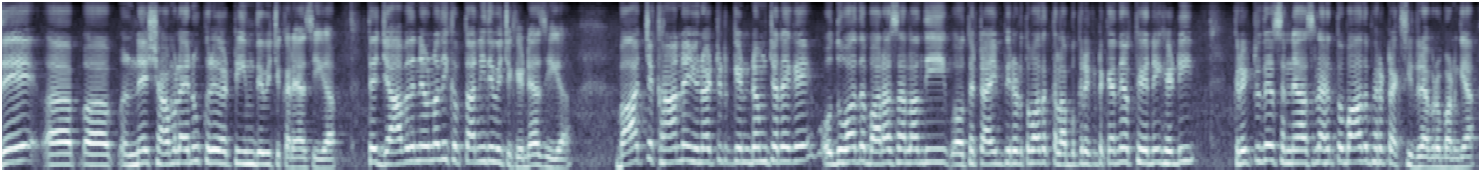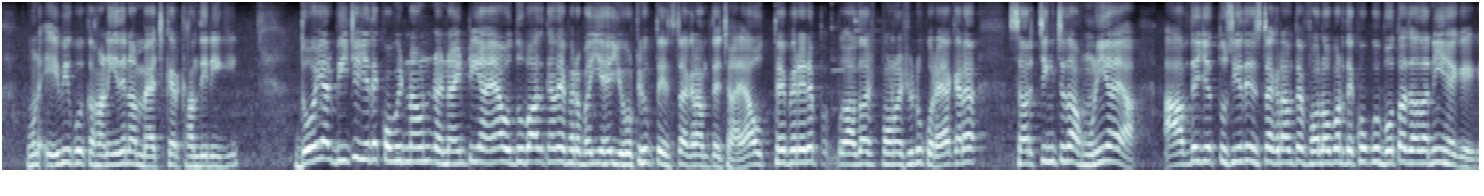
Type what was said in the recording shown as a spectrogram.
ਦੇ ਨੇ ਸ਼ਾਮਲ ਇਹਨੂੰ ਕ੍ਰਿ- ਟੀਮ ਦੇ ਵਿੱਚ ਕਰਿਆ ਸੀਗਾ। ਤੇ ਜਾਵੇਦ ਨੇ ਉਹਨਾਂ ਦੀ ਕਪਤਾਨੀ ਦੇ ਵਿੱਚ ਖੇਡਿਆ ਸੀਗਾ। ਬਾਅਦ ਚ ਖਾਨ ਨੇ ਯੂਨਾਈਟਿਡ ਕਿੰਗਡਮ ਚਲੇ ਗਏ। ਉਦੋਂ ਬਾਅਦ 12 ਸਾਲਾਂ ਦੀ ਉੱਥੇ ਟਾਈਮ ਪੀਰੀਅਡ ਤੋਂ ਬਾਅਦ ਕਲੱਬ ਕ੍ਰਿਕਟ ਕਹਿੰਦੇ ਉੱਥੇ ਨਹੀਂ ਖੇਡੀ। ਕ੍ਰਿਕਟ ਦੇ ਸੰਨਿਆਸ ਲੈਣ ਤੋਂ ਬਾਅਦ ਫਿਰ ਟੈਕਸੀ ਡਰਾਈਵਰ ਬਣ ਗਿਆ। ਹੁਣ ਇਹ ਵੀ ਕੋਈ ਕਹਾਣੀ ਇਹਦੇ ਨਾਲ ਮੈਚ ਕਰ ਖਾਂਦੀ ਨਹੀਂ ਗੀ 2020 ਚ ਜਿਹਦੇ ਕੋਵਿਡ 19 ਆਇਆ, ਉਦੋਂ ਬਾਅਦ ਕਹਿੰਦੇ ਫਿਰ ਬਈ ਇਹ YouTube ਤੇ Instagram ਤੇ ਛਾਇਆ। ਉੱਥੇ ਫਿਰ ਇਹਨੇ ਆਪਦਾ ਪਾਉਣਾ ਸ਼ੁਰੂ ਕਰਿਆ ਕਰ ਸਰਚਿੰਗ ਚ ਤਾਂ ਹੁਣੀ ਆਇਆ। ਆਪਦੇ ਜੇ ਤੁਸੀਂ ਇਹਦੇ Instagram ਤੇ ਫੋਲੋਵਰ ਦੇਖੋ, ਕੋਈ ਬਹੁਤਾ ਜ਼ਿਆਦਾ ਨਹੀਂ ਹੈਗੇ।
